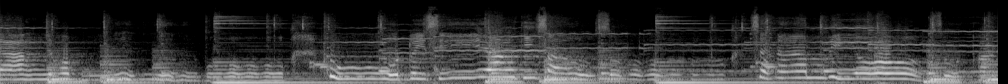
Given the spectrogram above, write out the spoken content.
ยังยกมือโบกพูดด้วยเสียงที่เศร้าโศกแสนวิโยสุดพัน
